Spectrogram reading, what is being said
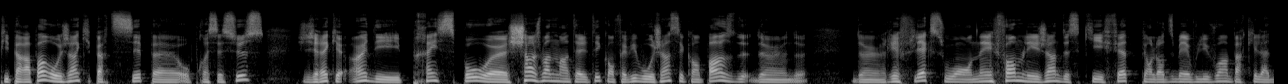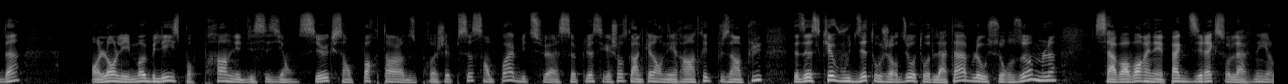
Puis par rapport aux gens qui participent au processus, je dirais qu'un des principaux changements de mentalité qu'on fait vivre aux gens, c'est qu'on passe d'un d'un réflexe où on informe les gens de ce qui est fait, puis on leur dit, bien, voulez-vous embarquer là-dedans, on, les mobilise pour prendre les décisions. C'est eux qui sont porteurs du projet. Puis ça, ils ne sont pas habitués à ça. Puis là, c'est quelque chose dans lequel on est rentré de plus en plus, de dire ce que vous dites aujourd'hui autour de la table ou sur Zoom, ça va avoir un impact direct sur l'avenir.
